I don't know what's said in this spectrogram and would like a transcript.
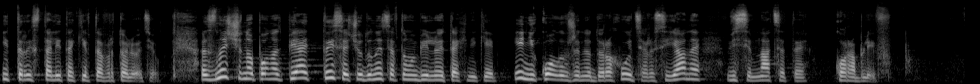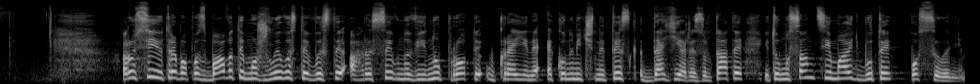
і 300 літаків та вертольотів. Знищено понад 5 тисяч одиниць автомобільної техніки. І ніколи вже не дорахуються росіяни 18 кораблів. Росію треба позбавити можливості вести агресивну війну проти України. Економічний тиск дає результати, і тому санкції мають бути посилені.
